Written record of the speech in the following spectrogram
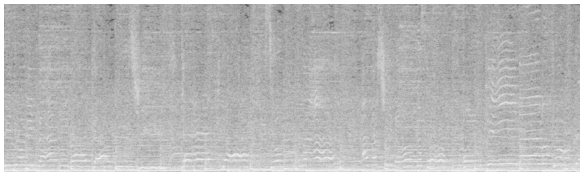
人に涙がぶちてきたそんな私のこと本気で求めて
